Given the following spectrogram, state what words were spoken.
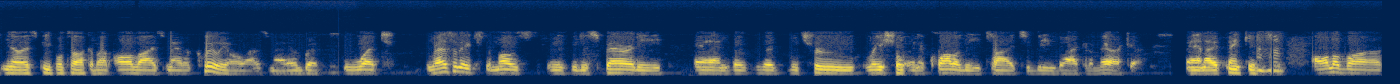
You know, as people talk about all lives matter, clearly all lives matter, but what resonates the most is the disparity and the, the, the true racial inequality tied to being black in America. And I think it's mm-hmm. all of our,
